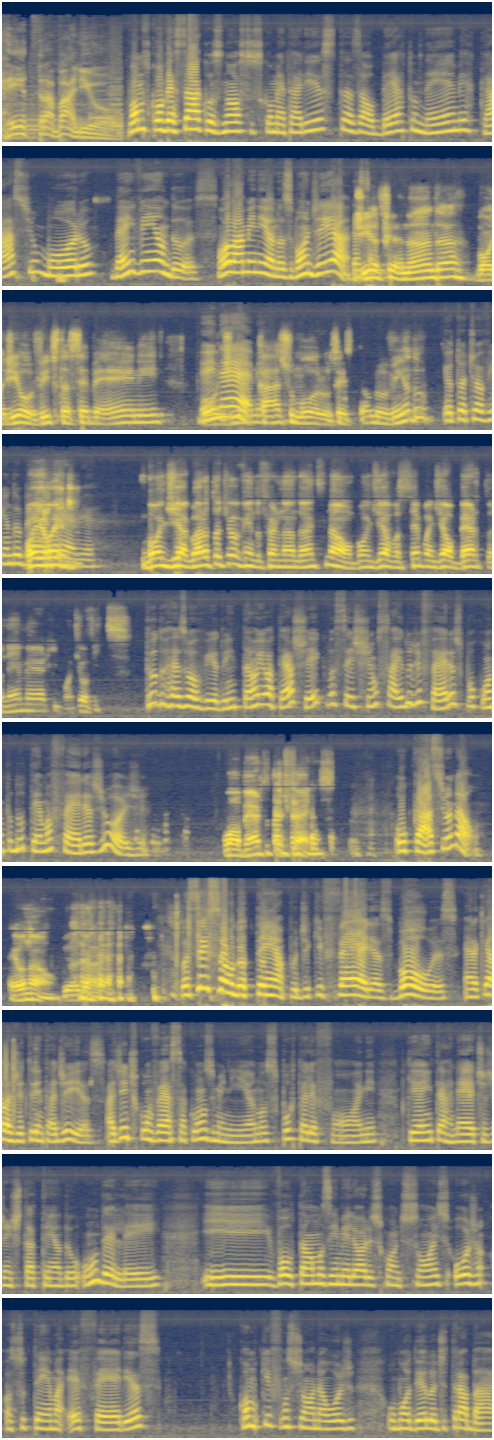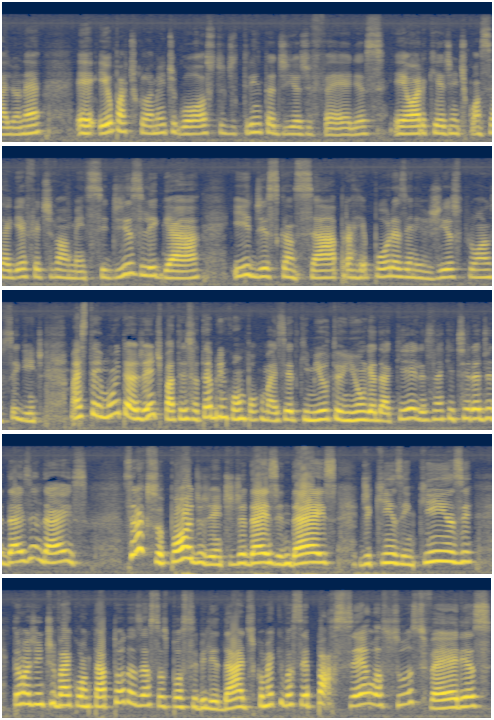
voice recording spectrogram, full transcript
Retrabalho. Vamos conversar com os nossos comentaristas, Alberto Nemer, Cássio Moro. Bem-vindos. Olá, meninos, bom dia. Bom dia, Fernanda. Bom dia, ouvintes da CBN. Ei, bom dia, Nemer. Cássio Moro. Vocês estão me ouvindo? Eu estou te ouvindo bem, Oi, oi. Nemer. Bom dia, agora eu tô te ouvindo, Fernando. Antes não. Bom dia a você, bom dia Alberto Nemer e bom dia ouvintes. Tudo resolvido, então. Eu até achei que vocês tinham saído de férias por conta do tema férias de hoje. O Alberto tá de férias. O Cássio não. Eu não. Vocês são do tempo de que férias boas eram aquelas de 30 dias? A gente conversa com os meninos por telefone, porque a internet a gente está tendo um delay e voltamos em melhores condições. Hoje nosso tema é férias. Como que funciona hoje o modelo de trabalho, né? É, eu, particularmente, gosto de 30 dias de férias. É a hora que a gente consegue efetivamente se desligar e descansar para repor as energias para o ano seguinte. Mas tem muita gente, Patrícia até brincou um pouco mais cedo, que Milton Jung é daqueles, né? Que tira de 10 em 10. Será que isso pode, gente? De 10 em 10, de 15 em 15? Então, a gente vai contar todas essas possibilidades, como é que você parcela as suas férias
